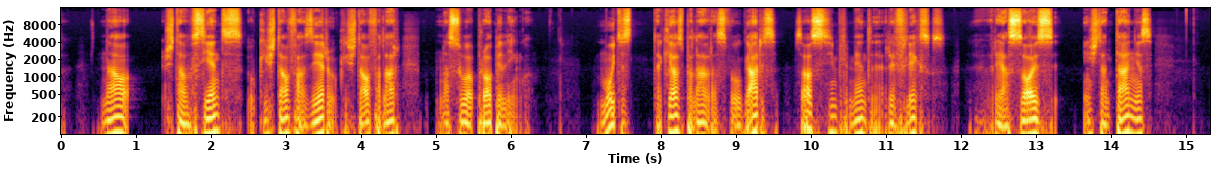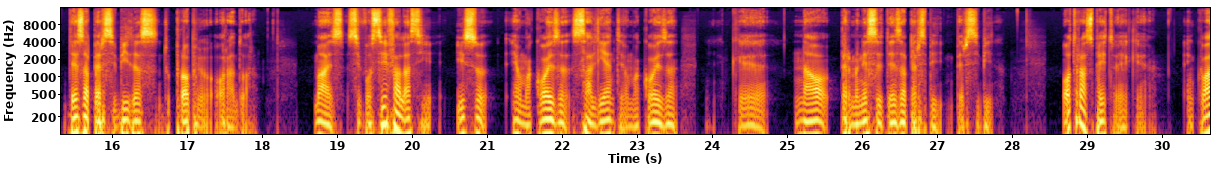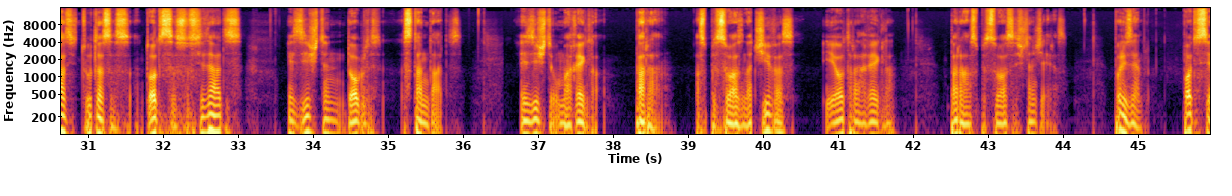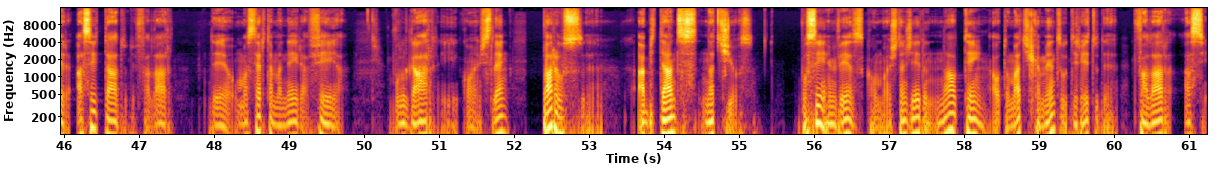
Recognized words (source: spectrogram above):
não estão cientes o que estão a fazer, o que estão a falar na sua própria língua. Muitas daquelas palavras vulgares são simplesmente reflexos, reações instantâneas desapercebidas do próprio orador. Mas se você fala assim, isso é uma coisa saliente, é uma coisa que não permanece desapercebida. Outro aspecto é que em quase todas as, todas as sociedades existem dobles estándares. Existe uma regra para as pessoas nativas e outra regra para as pessoas estrangeiras. Por exemplo, pode ser aceitado de falar de uma certa maneira feia, vulgar e com slang para os uh, habitantes nativos. Você, em vez como estrangeiro, não tem automaticamente o direito de falar assim.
